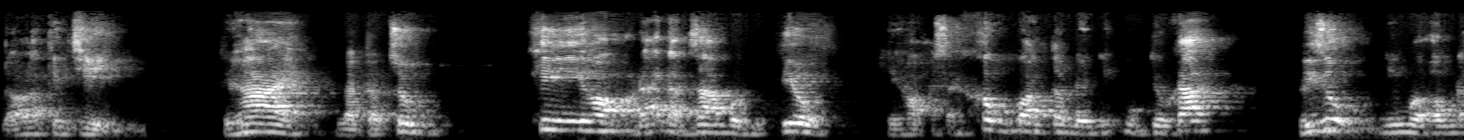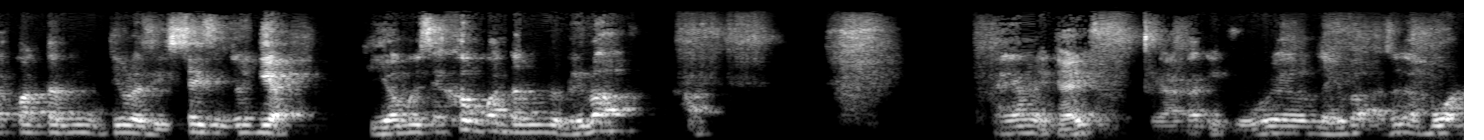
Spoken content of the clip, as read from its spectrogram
đó là kiên trì. Thứ hai là tập trung. Khi họ đã đặt ra một mục tiêu thì họ sẽ không quan tâm đến những mục tiêu khác ví dụ như mà ông đã quan tâm mục tiêu là gì xây dựng doanh nghiệp thì ông ấy sẽ không quan tâm đến lấy vợ. À. anh em phải thấy là các tỷ phú lấy vợ rất là muộn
